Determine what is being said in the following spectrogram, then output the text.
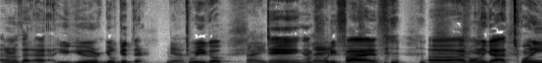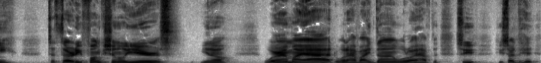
I don't know if that uh, you you you'll get there yeah. to where you go. Dang, I'm Yeah, 45. uh, I've only got 20 to 30 functional years. You know, where am I at? What have I done? What do I have to? So you, you start to hit.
